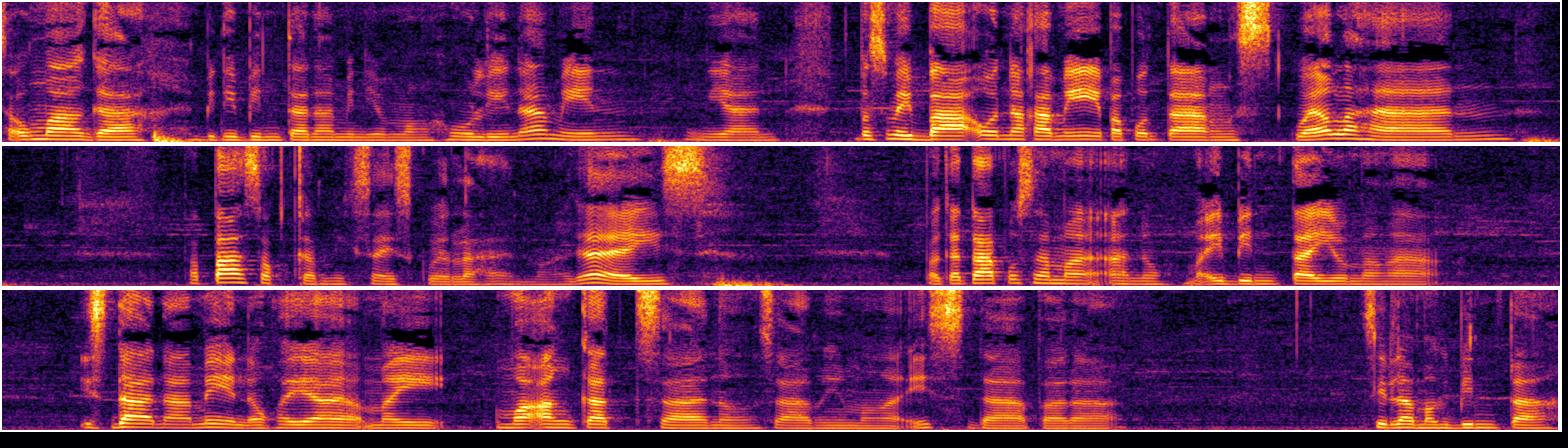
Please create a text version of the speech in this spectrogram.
sa umaga, binibinta namin yung mga huli namin. Yan. Tapos may baon na kami papuntang eskwelahan. Papasok kami sa eskwelahan, mga guys. Pagkatapos na ma, ano, maibinta yung mga isda namin o kaya may umaangkat sa ano sa aming mga isda para sila magbinta.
